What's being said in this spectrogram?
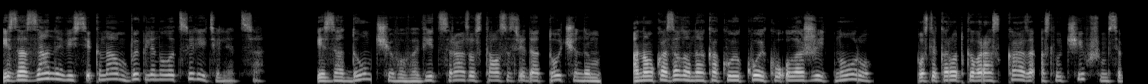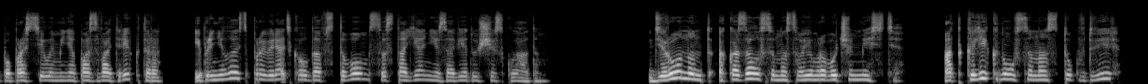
Из-за занавеси к нам выглянула целительница. Из задумчивого вид сразу стал сосредоточенным, она указала, на какую койку уложить Нору, после короткого рассказа о случившемся попросила меня позвать ректора и принялась проверять колдовством состояние заведующей складом. Деронанд оказался на своем рабочем месте, откликнулся на стук в дверь,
